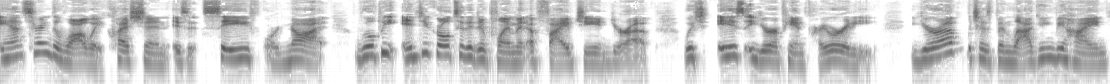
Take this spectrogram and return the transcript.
answering the Huawei question, is it safe or not, will be integral to the deployment of 5G in Europe, which is a European priority. Europe, which has been lagging behind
